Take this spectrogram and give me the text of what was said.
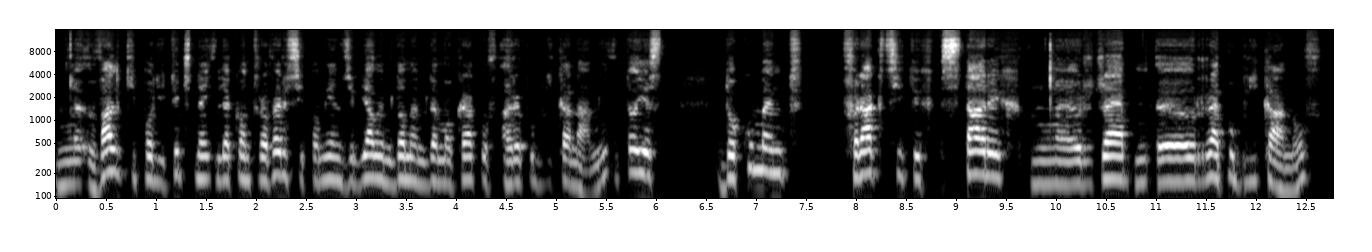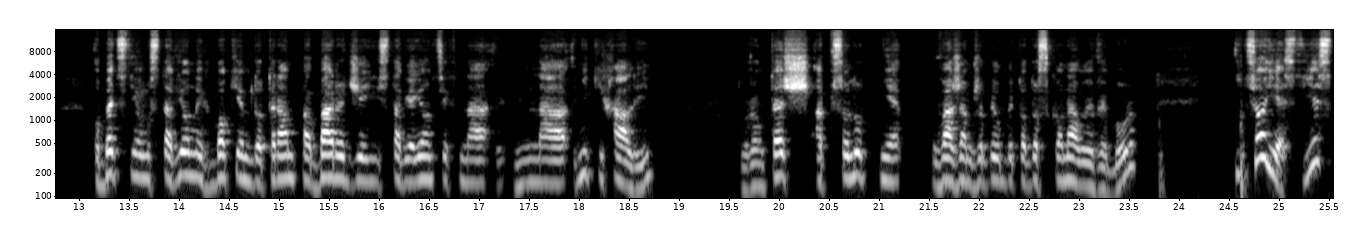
mm, walki politycznej, ile kontrowersji pomiędzy Białym Domem Demokratów a Republikanami. I to jest dokument frakcji tych starych mm, re, y, republikanów, obecnie ustawionych bokiem do Trumpa, bardziej stawiających na, na Nikki Haley, którą też absolutnie uważam, że byłby to doskonały wybór. I co jest? Jest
